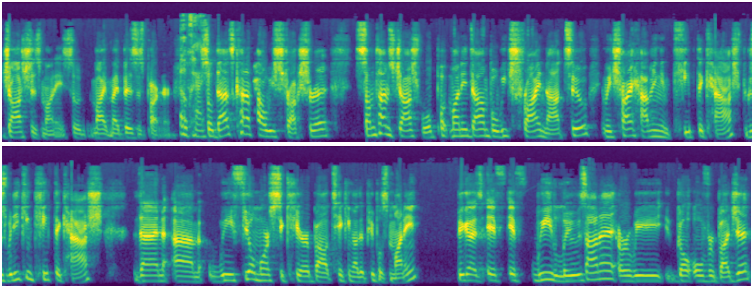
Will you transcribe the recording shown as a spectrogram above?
Josh's money. So my my business partner. Okay. So that's kind of how we structure it. Sometimes Josh will put money down, but we try not to, and we try having him keep the cash because when he can keep the cash, then um, we feel more secure about taking other people's money because if if we lose on it or we go over budget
